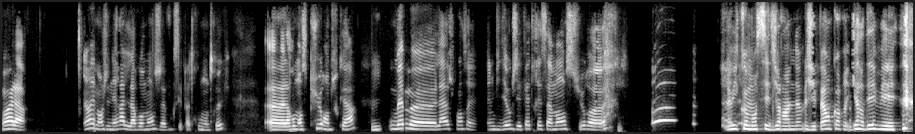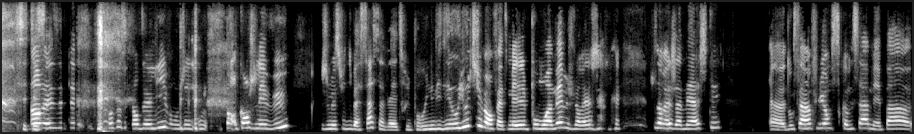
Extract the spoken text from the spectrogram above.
Voilà. Non, mais en général, la romance, j'avoue que c'est pas trop mon truc. Euh, la romance pure, en tout cas. Mm. Ou même euh, là, je pense à une vidéo que j'ai faite récemment sur. euh, Ah oui, comment séduire un homme? J'ai pas encore regardé, mais c'était Non, ça. mais c'était ce genre de livre où quand, quand je l'ai vu, je me suis dit bah ça ça va être pour une vidéo YouTube en fait, mais pour moi-même je l'aurais jamais je l'aurais jamais acheté. Euh, donc ça influence comme ça, mais pas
